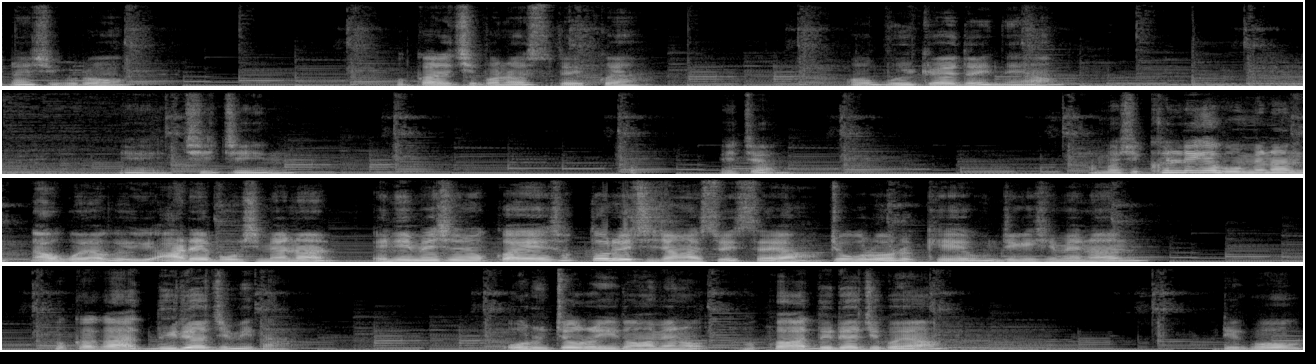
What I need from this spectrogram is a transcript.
이런 식으로 효과를 집어넣을 수도 있고요. 어 물결도 있네요 예, 지진. 회전 한 번씩 클릭해 보면은 나오고요. 여기 아래 보시면은 애니메이션 효과의 속도를 지정할 수 있어요. 이쪽으로 이렇게 움직이시면은 효과가 느려집니다. 오른쪽으로 이동하면 효과가 느려지고요. 그리고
